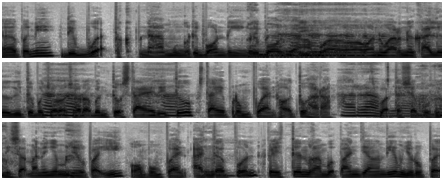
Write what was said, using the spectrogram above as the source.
uh, apa ni Dia buat tak apa nama Rebonding. Rebonding. Buat warna-warna colour gitu Bercorak-corak bentuk style itu Style perempuan. Hak tu haram. Haram. Sebab lah. tasyabuh bin nisa Maknanya menyerupai orang perempuan. Ataupun pattern rambut panjang dia Menyerupai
